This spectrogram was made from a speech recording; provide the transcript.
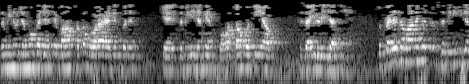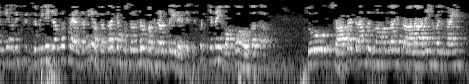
زمینوں جنگوں کا جیسے وہاں ختم ہو رہا ہے دن بدن کہ زمینی جنگیں بہت کم ہوتی ہیں، اب فضائی لڑی جاتی ہیں۔ تو پہلے زمانے میں صرف زمینی جنگیں اور صرف زمینی جنگوں میں ایسا نہیں ہوتا تھا کہ مسلسل بس لڑتے ہی رہتے تھے بلکہ نہیں، وقفہ ہوتا تھا۔ تو صحابہ کرام رضوان اللہ تعالیٰ علیہ مجمعین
